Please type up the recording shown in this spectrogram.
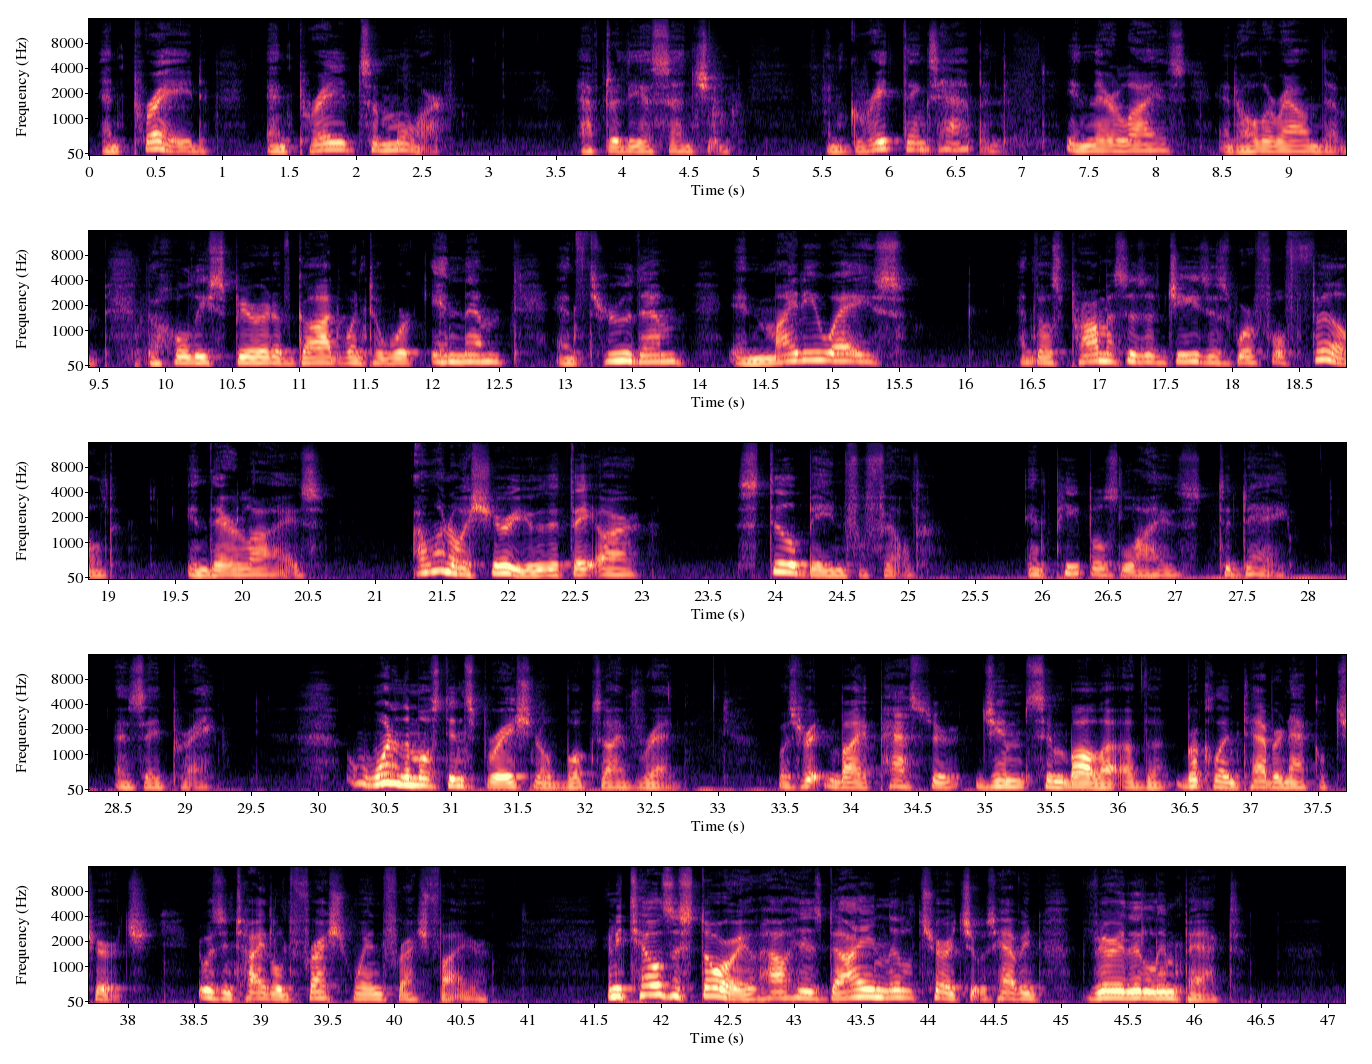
and prayed and prayed some more after the ascension. And great things happened in their lives and all around them. The Holy Spirit of God went to work in them and through them in mighty ways. And those promises of Jesus were fulfilled in their lives. I want to assure you that they are still being fulfilled in people's lives today as they pray. One of the most inspirational books I've read was written by Pastor Jim Cymbala of the Brooklyn Tabernacle Church. It was entitled Fresh Wind, Fresh Fire. And he tells the story of how his dying little church that was having very little impact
